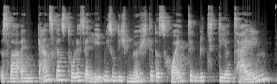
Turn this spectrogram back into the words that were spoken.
Das war ein ganz, ganz tolles Erlebnis und ich möchte das heute mit dir teilen,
